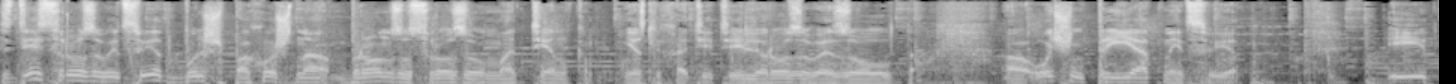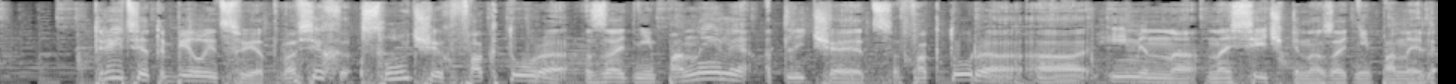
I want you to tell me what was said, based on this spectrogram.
Здесь розовый цвет больше похож на бронзу с розовым оттенком, если хотите, или розовое золото. А, очень приятный цвет. И Третье это белый цвет. Во всех случаях фактура задней панели отличается. Фактура э, именно насечки на задней панели.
